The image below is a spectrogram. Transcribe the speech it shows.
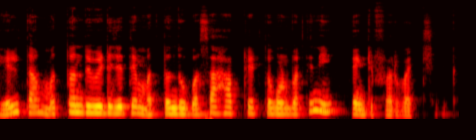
ಹೇಳ್ತಾ ಮತ್ತೊಂದು ವಿಡಿಯೋ ಜೊತೆ ಮತ್ತೊಂದು ಹೊಸ ಅಪ್ಡೇಟ್ ತೊಗೊಂಡು ಬರ್ತೀನಿ. ಥ್ಯಾಂಕ್ ಯು ಫಾರ್ ವಾಚಿಂಗ್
